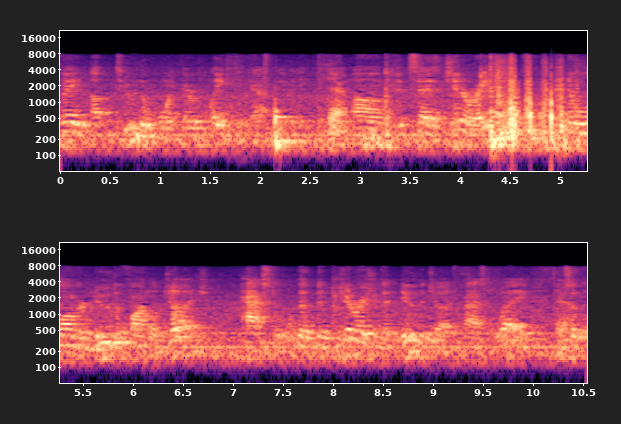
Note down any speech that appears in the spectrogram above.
fade up to the point they were placed in captivity. Yeah. Um, it says generations that no longer knew the final judge passed, the, the generation that knew the judge passed away. And so the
